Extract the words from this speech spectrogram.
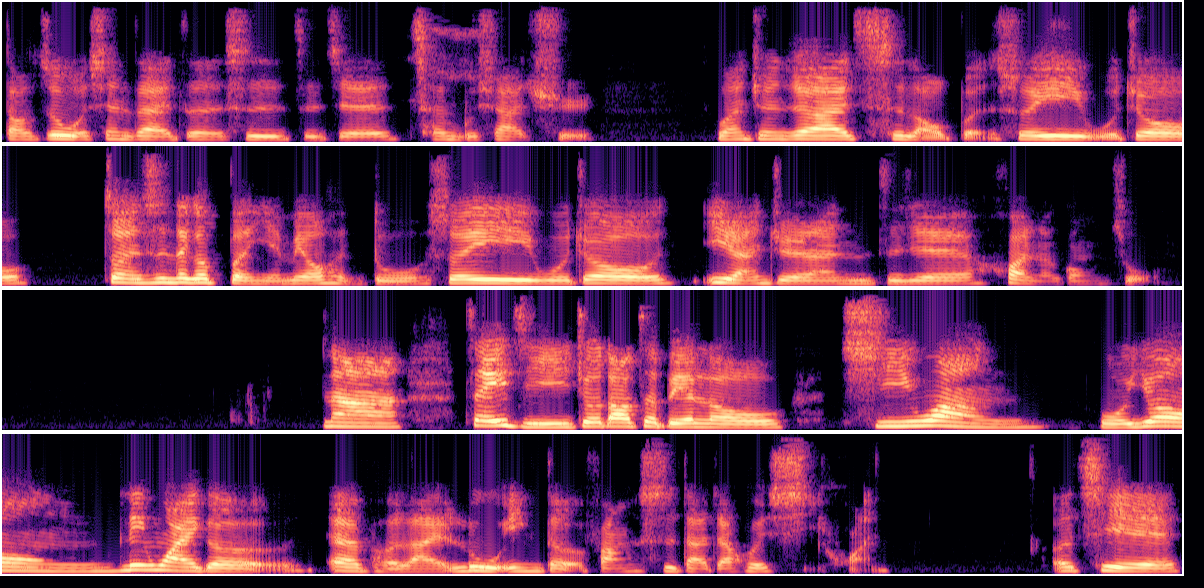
导致我现在真的是直接撑不下去，完全就在吃老本，所以我就。重点是那个本也没有很多，所以我就毅然决然直接换了工作。那这一集就到这边喽，希望我用另外一个 app 来录音的方式大家会喜欢，而且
